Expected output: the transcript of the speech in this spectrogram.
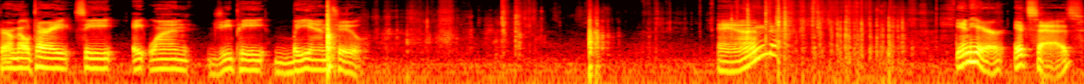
paramilitary C81 GP BN2. And in here, it says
